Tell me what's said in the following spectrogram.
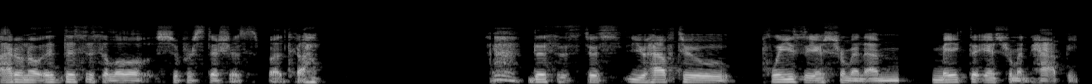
I don't know. it- This is a little superstitious, but um, this is just you have to please the instrument and make the instrument happy.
